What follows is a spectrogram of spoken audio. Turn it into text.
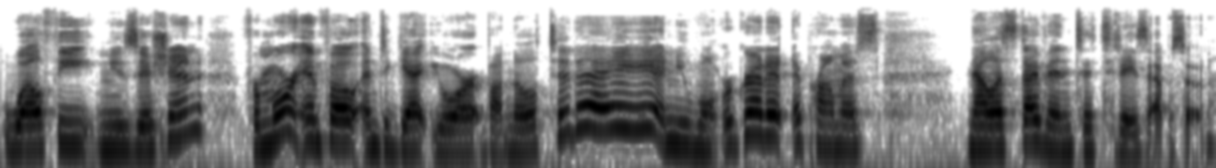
wealthy musician for more info and to get your bundle today. And you won't regret it, I promise. Now let's dive into today's episode.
